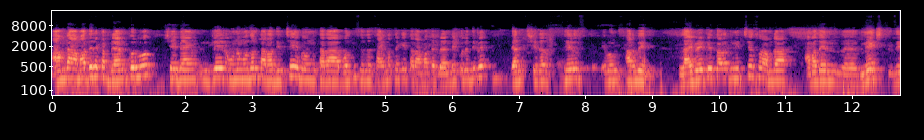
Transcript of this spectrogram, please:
আমরা আমাদের একটা ব্র্যান্ড করব, সেই ব্র্যান্ডের অনুমোদন তারা দিচ্ছে এবং তারা বলতেছে যে চায়না থেকে তারা আমাদের ব্র্যান্ডে করে দিবে। দেন সেটার সেলস এবং সার্ভিস লাইব্রেরিতে তারা নিচ্ছে। সো আমরা আমাদের নেক্সট যে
